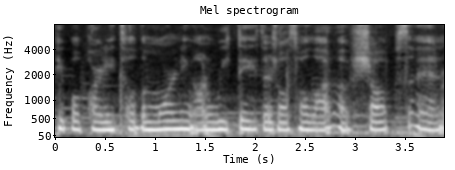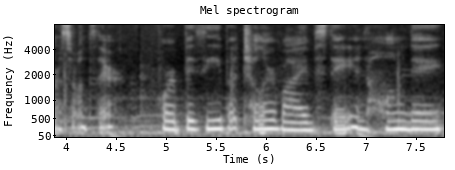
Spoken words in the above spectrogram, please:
People party till the morning on weekdays. There's also a lot of shops and restaurants there. For a busy but chiller vibes, stay in Hongdae,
